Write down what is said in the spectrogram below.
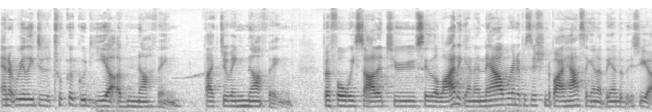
and it really did. It took a good year of nothing, like doing nothing, before we started to see the light again. And now we're in a position to buy a house again at the end of this year.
